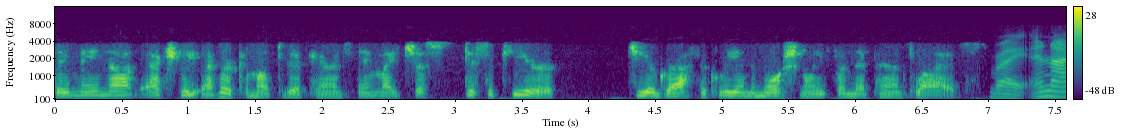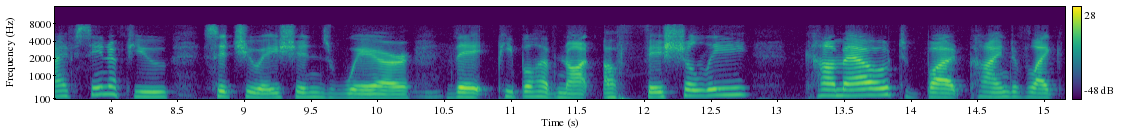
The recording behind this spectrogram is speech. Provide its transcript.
they may not actually ever come out to their parents. They might just disappear, geographically and emotionally from their parents' lives. Right. And I've seen a few situations where they people have not officially come out, but kind of like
